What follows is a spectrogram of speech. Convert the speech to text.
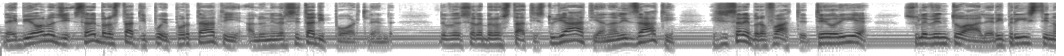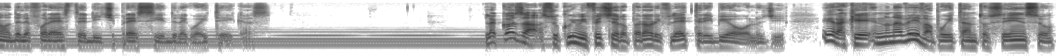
dai biologi sarebbero stati poi portati all'Università di Portland, dove sarebbero stati studiati, analizzati e si sarebbero fatte teorie sull'eventuale ripristino delle foreste di cipressi delle Guaitecas. La cosa su cui mi fecero però riflettere i biologi era che non aveva poi tanto senso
